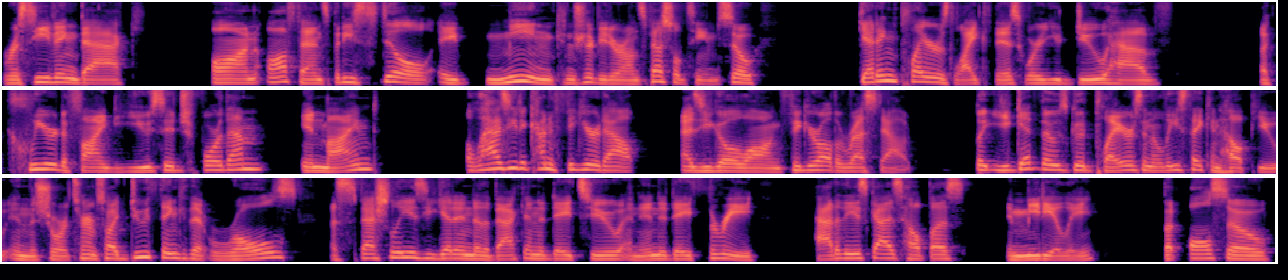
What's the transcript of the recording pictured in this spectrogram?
receiving back on offense, but he's still a mean contributor on special teams. So getting players like this, where you do have a clear defined usage for them in mind, allows you to kind of figure it out as you go along, figure all the rest out. But you get those good players, and at least they can help you in the short term. So I do think that roles, especially as you get into the back end of day two and into day three, how do these guys help us immediately? But also,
